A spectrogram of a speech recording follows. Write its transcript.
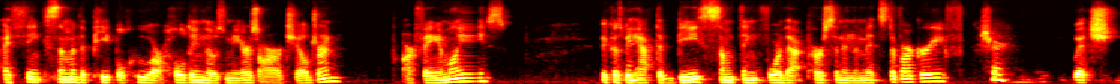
I think some of the people who are holding those mirrors are our children, our families, because we have to be something for that person in the midst of our grief. Sure. Which,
